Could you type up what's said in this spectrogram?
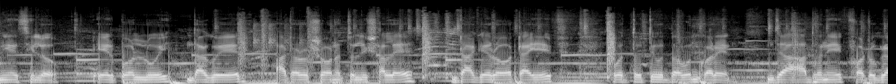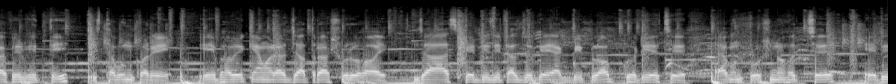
নিয়েছিল। এরপর লুই দাগোয়ের আঠারোশো উনচল্লিশ সালে ডাগেরো টাইপ পদ্ধতি উদ্ভাবন করেন, যা আধুনিক ফটোগ্রাফির ভিত্তি স্থাপন করে। এইভাবে ক্যামেরার যাত্রা শুরু হয়, যা আজকের ডিজিটাল যুগে এক বিপ্লব ঘটিয়েছে। এখন প্রশ্ন হচ্ছে, এটি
